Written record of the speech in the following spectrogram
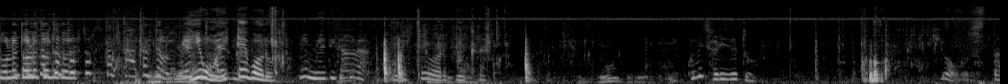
তোলো তোলো তোলো তোলো। অনেকটাই বড়। অনেকটাই বড় কাঁকড়া। এক্ষুনি ছেড়ে যেত কি অবস্থা?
